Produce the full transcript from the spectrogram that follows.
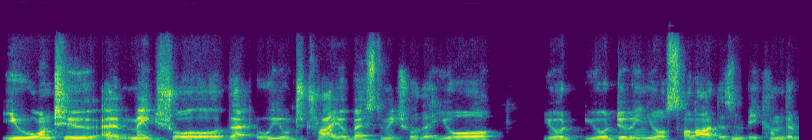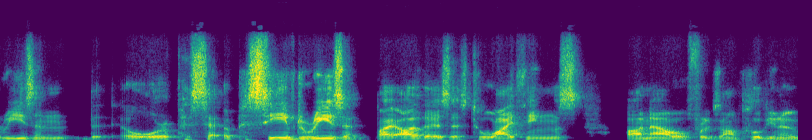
You want to uh, make sure that, or you want to try your best to make sure that you're you're you're doing your salah doesn't become the reason that, or a, perce- a perceived reason by others as to why things are now, for example, you know,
